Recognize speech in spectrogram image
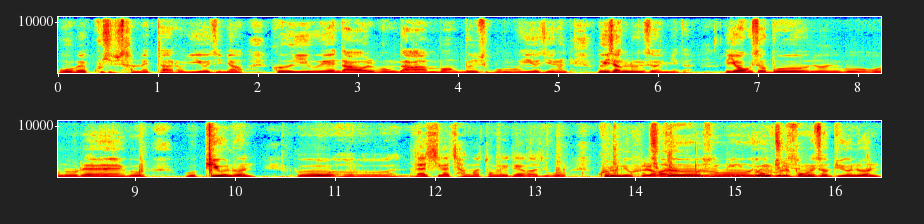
593m로 이어지며 그 이후에 나월봉, 나암봉, 문수봉으로 이어지는 의상능선입니다. 여기서 보는 그 오늘의 그, 그 비유는 그 어, 날씨가 장마통이 돼가지고 구름이 흘러가는 모습이 어, 용출봉에서 비유는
